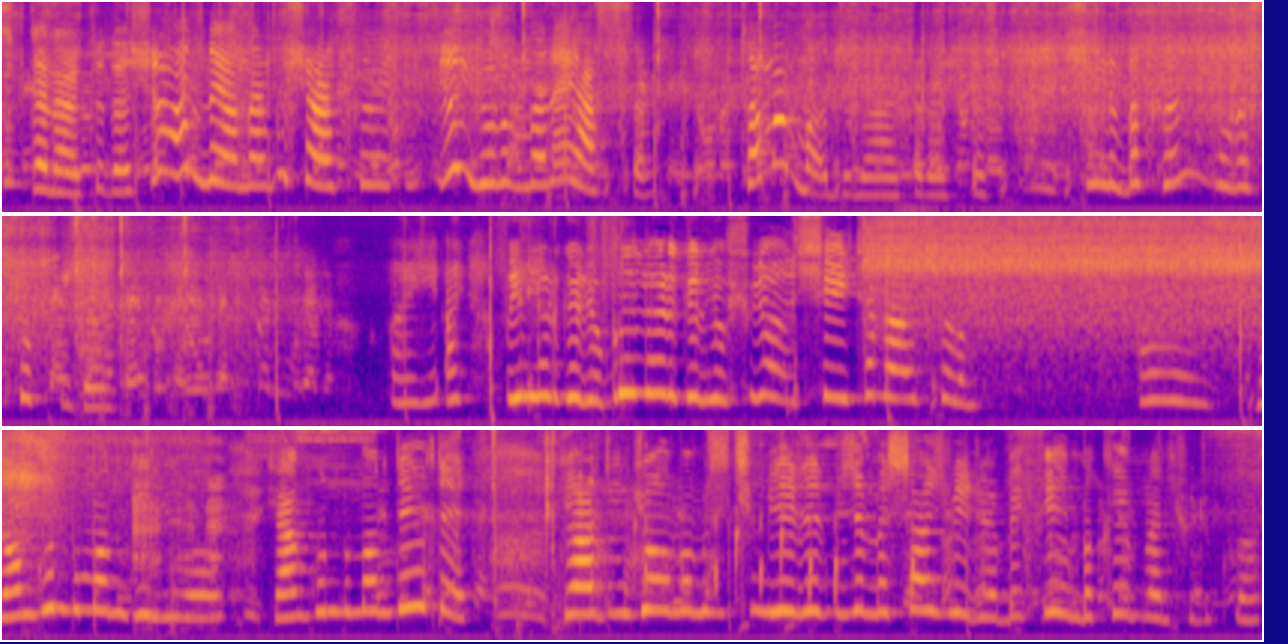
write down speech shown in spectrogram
Cidden arkadaşlar anlayanlar bu şarkıyı yorumlara yazsın. Tamam mı adını arkadaşlar? Şimdi bakın burası çok güzel. Ay ay birileri geliyor birileri geliyor şu ya, şeyi hemen açalım. Ay, yangın dumanı geliyor. Yangın dumanı değil de yardımcı olmamız için birileri bize mesaj veriyor. Bekleyin bakayım ben çocuklar.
